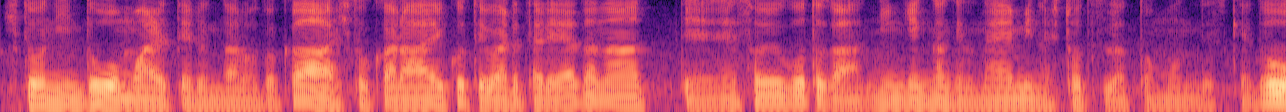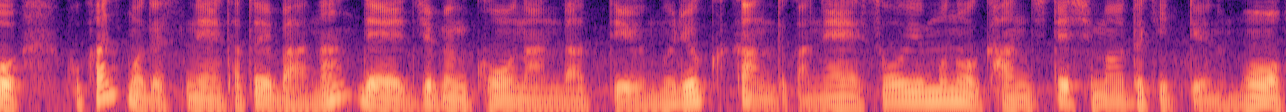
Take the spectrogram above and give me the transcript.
人にどう思われてるんだろうとか人からああいうこと言われたら嫌だなってねそういうことが人間関係の悩みの一つだと思うんですけど他にもですね例えば何で自分こうなんだっていう無力感とかねそういうものを感じてしまう時っていうのも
